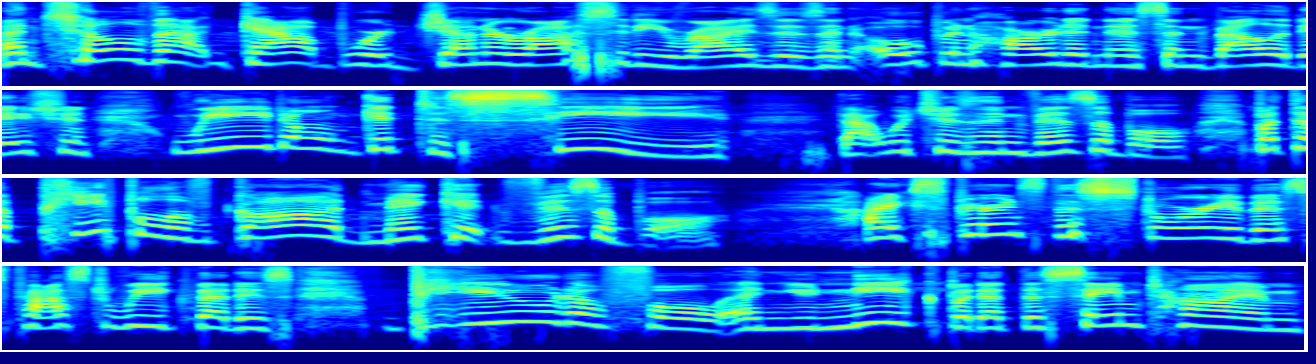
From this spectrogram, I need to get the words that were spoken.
Until that gap where generosity rises and open heartedness and validation, we don't get to see that which is invisible. But the people of God make it visible. I experienced this story this past week that is beautiful and unique, but at the same time,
